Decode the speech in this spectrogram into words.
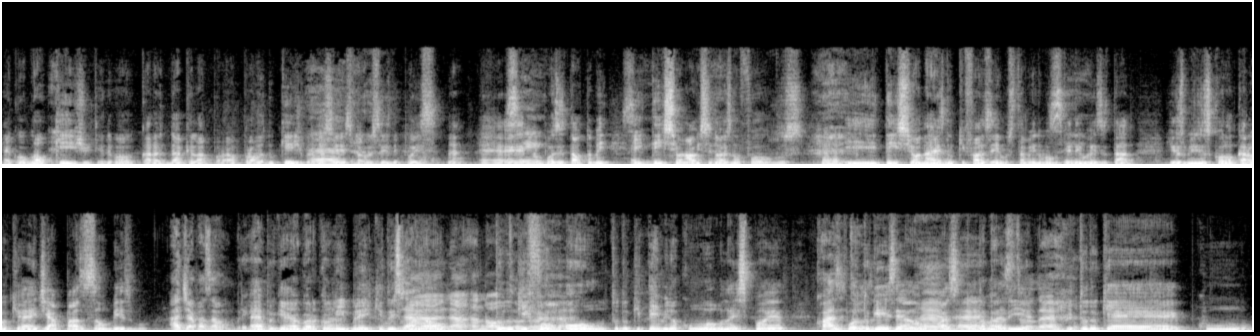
É igual o queijo, entendeu? O cara dá aquela prova do queijo para É. vocês, para vocês depois. Né? É, é proposital também. É Sim. intencional. E se nós não formos intencionais no que fazemos, também não vamos ter Sim. nenhum resultado. E os meninos colocaram que é diapasão mesmo. Ah, diapasão, obrigada. É, porque agora que eu lembrei aqui do Já- espanhol, já anoto. tudo que for on, tudo que termina com on na Espanha, Quase no português tudo. é on, É, quase é, tudo, a quase maioria. tudo, é. E tudo que é com,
